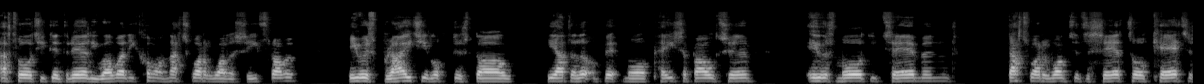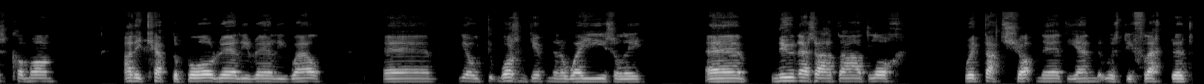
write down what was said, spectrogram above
I thought he did really well when he come on. That's what I want to see from him. He was bright. He looked as though he had a little bit more pace about him he was more determined. That's what I wanted to say. I thought Curtis come on and he kept the ball really, really well. Um, you know, wasn't giving it away easily. Um, Nunez had hard luck with that shot near the end that was deflected.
